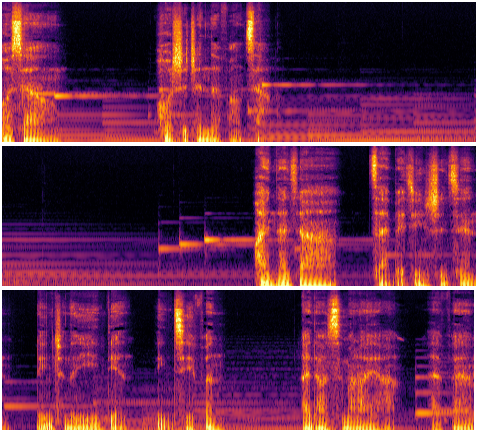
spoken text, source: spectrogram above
我想，我是真的放下了。欢迎大家在北京时间凌晨的一点零七分，来到喜马拉雅 FM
